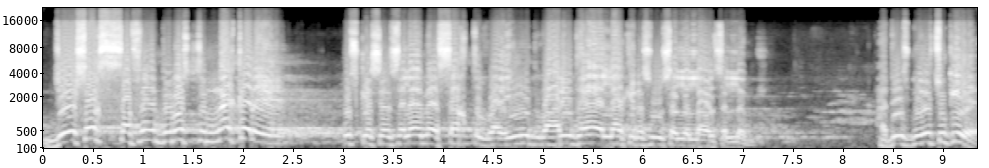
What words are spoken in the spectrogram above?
جو شخص صفے درست نہ کرے، اس کے سلسلے میں سخت وعید وارد ہے اللہ کے رسول صلی اللہ علیہ وسلم کی۔ حدیث گزر چکی ہے۔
